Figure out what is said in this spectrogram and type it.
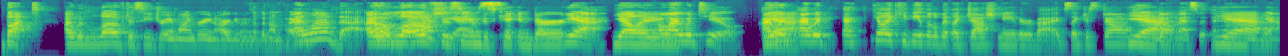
But I would love to see Draymond Green arguing with an umpire. I love that. I would Oh, love gosh, to see him just kicking dirt, Yeah. yelling. Oh, I would too. I Yeah. would. I would. I feel like he'd be a little bit like Josh Naylor vibes. Like just don't. Yeah. Don't mess with him. Yeah. Yeah.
